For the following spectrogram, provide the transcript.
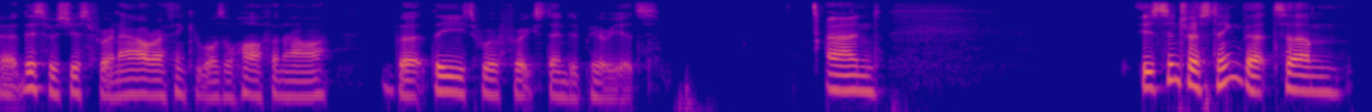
uh, this was just for an hour, I think it was, or half an hour, but these were for extended periods. And it's interesting that um,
